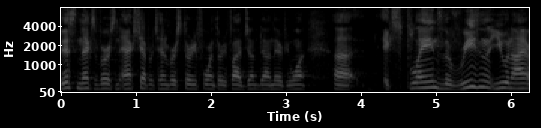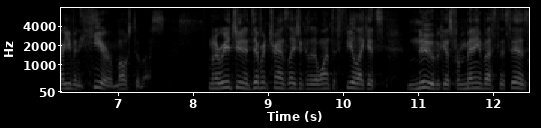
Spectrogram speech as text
This next verse in Acts chapter 10, verse 34 and 35, jump down there if you want. Uh, explains the reason that you and I are even here, most of us. I'm going to read it to you in a different translation because I want it to feel like it's new, because for many of us this is.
